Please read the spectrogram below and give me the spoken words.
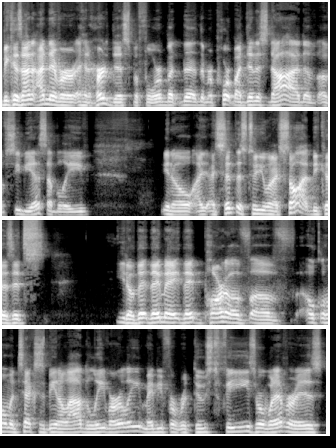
because I, I never had heard this before, but the the report by Dennis Dodd of, of CBS, I believe you know, I, I, sent this to you when I saw it because it's, you know, they, they may they part of of Oklahoma and Texas being allowed to leave early, maybe for reduced fees or whatever is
